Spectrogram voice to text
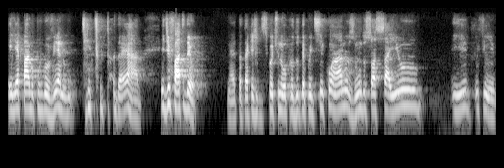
ele é pago por governo, tudo todo errado. E de fato deu. Né? Tanto é que a gente descontinuou o produto depois de cinco anos, um dos sócios saiu e, enfim,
